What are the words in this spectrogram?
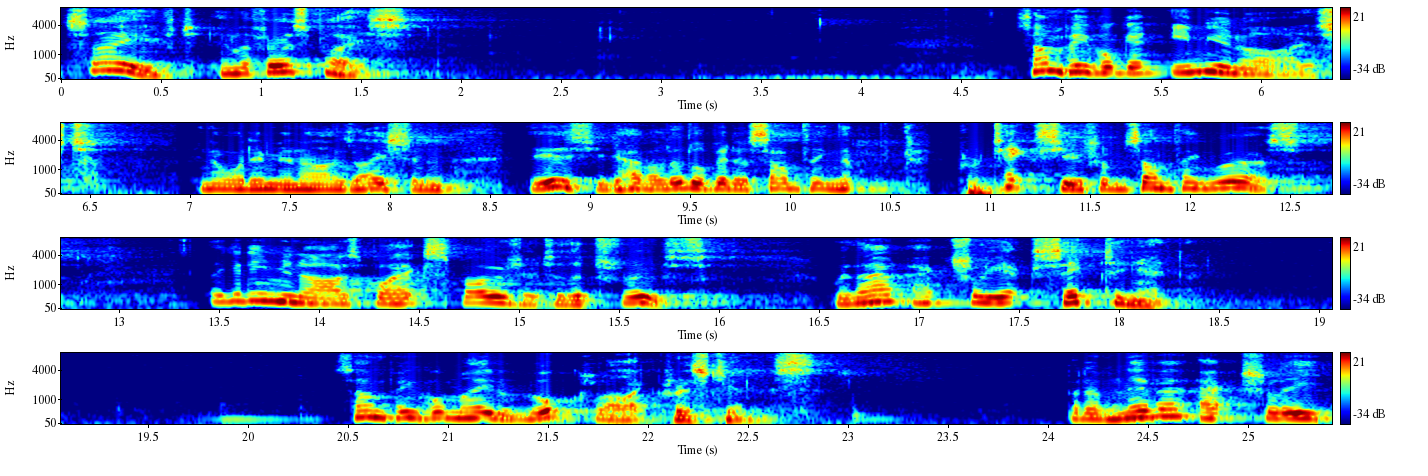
saved in the first place? Some people get immunised. You know what immunisation is? You have a little bit of something that protects you from something worse. They get immunised by exposure to the truth without actually accepting it. Some people may look like Christians, but have never actually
